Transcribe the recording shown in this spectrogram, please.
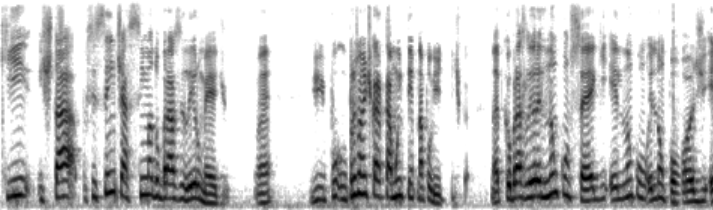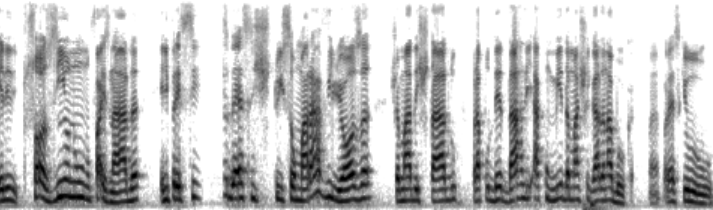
que está se sente acima do brasileiro médio. Né? De, principalmente o cara que está muito tempo na política. Né? Porque o brasileiro ele não consegue, ele não, ele não pode, ele sozinho não, não faz nada, ele precisa dessa instituição maravilhosa chamada Estado para poder dar-lhe a comida mastigada na boca. Né? Parece que o,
